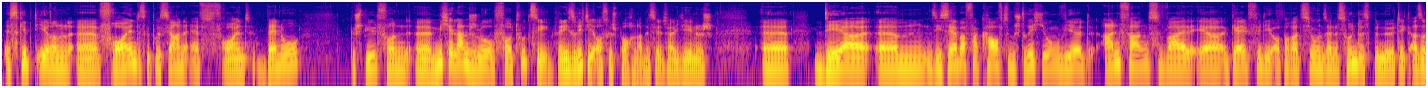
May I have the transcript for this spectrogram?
Es gibt ihren äh, Freund, es gibt Christiane Fs Freund Benno, gespielt von äh, Michelangelo Fortuzzi, wenn ich es richtig ausgesprochen habe, ist ja italienisch. Der ähm, sich selber verkauft, zum Strichjungen wird, anfangs, weil er Geld für die Operation seines Hundes benötigt. Also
